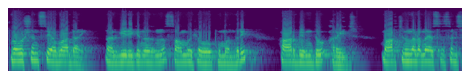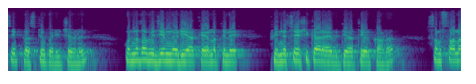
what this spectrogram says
പ്രൊഫഷൻസി അവാർഡായി നൽകിയിരിക്കുന്നതെന്ന് സാമൂഹ്യ വകുപ്പ് മന്ത്രി ആർ ബിന്ദു അറിയിച്ചു. മാർച്ചിൽ നടന്ന S S L C plus two പരീക്ഷകളിൽ ഉന്നത വിജയം നേടിയ കേരളത്തിലെ ഭിന്നശേഷിക്കാരായ വിദ്യാർത്ഥികൾക്കാണ് സംസ്ഥാന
